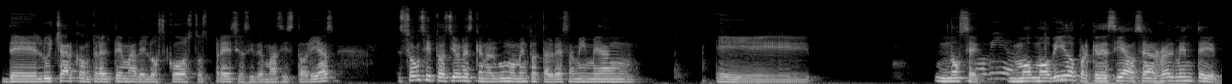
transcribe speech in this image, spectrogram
de luchar contra el tema de los costos, precios y demás historias, son situaciones que en algún momento tal vez a mí me han, eh, no sé, movido. porque decía, o sea, realmente,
